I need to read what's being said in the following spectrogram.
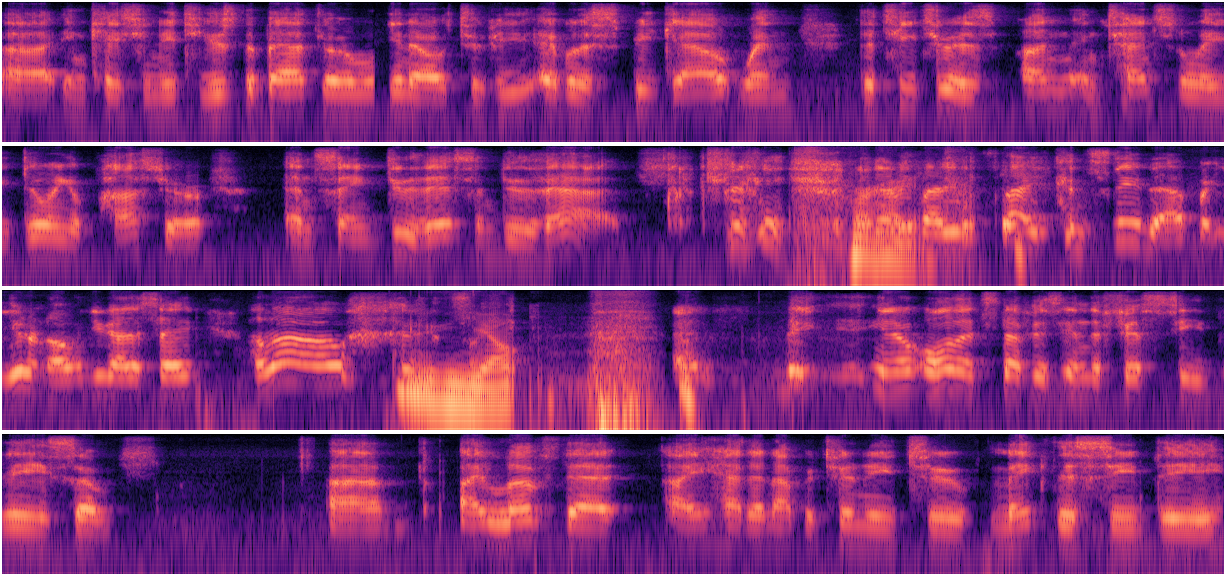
uh, in case you need to use the bathroom, you know, to be able to speak out when the teacher is unintentionally doing a posture and saying do this and do that. Right. everybody inside can see that, but you don't know. You got to say hello. yep. They, you know, all that stuff is in the fifth CD. So uh, I love that I had an opportunity to make this CD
